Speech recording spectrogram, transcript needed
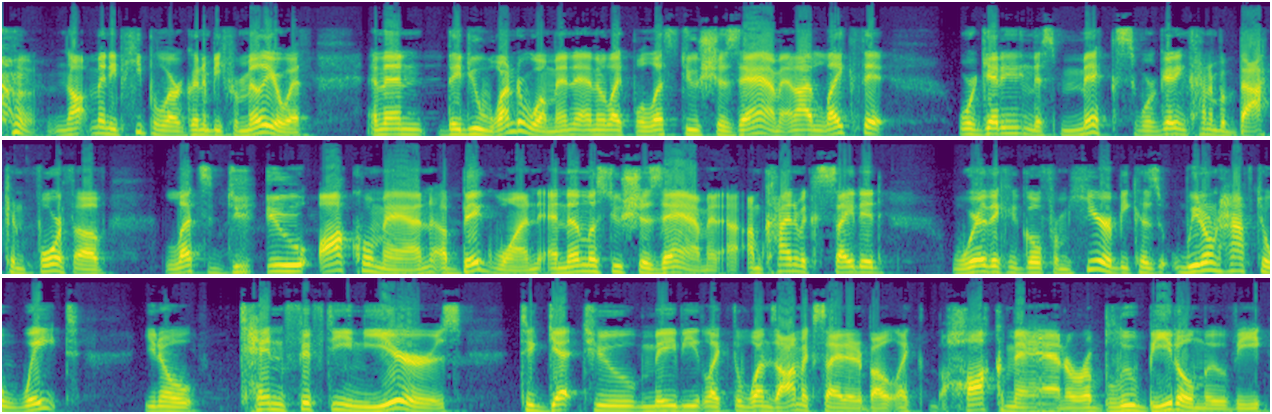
not many people are going to be familiar with. And then they do Wonder Woman, and they're like, well, let's do Shazam. And I like that we're getting this mix. We're getting kind of a back and forth of let's do Aquaman, a big one, and then let's do Shazam. And I'm kind of excited where they could go from here because we don't have to wait, you know, 10, 15 years to get to maybe like the ones I'm excited about, like Hawkman or a Blue Beetle movie.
